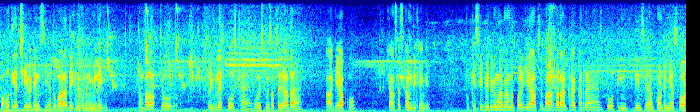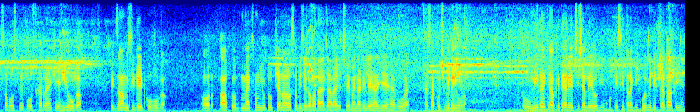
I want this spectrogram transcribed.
बहुत ही अच्छी वैकेंसी है, दोबारा देखने को नहीं मिलेगी। नंबर ऑफ़ जो प्रिविलेज पोस्ट हैं, वो इसमें सबसे ज़्यादा हैं। आगे आपको चांसेस कम दिखेंगे। तो किसी भी र्यूमर में मत पड़िए, आपसे बार बार आग्रह कर रहे हैं। दो तीन दिन से हम कॉन्टीन्यूस व्हाट्सअप उस पर पोस्ट कर रहे हैं कि यही होगा। एग्ज़ाम इसी डेट को होगा। और आपको मैक्सिमम यूट्यूब चैनल और सभी जगह बताया जा रहा है कि छः महीना डिले है, ये है, वो है, ऐसा कुछ भी नहीं होगा। तो उम्मीद है कि आपकी तैयारी अच्छी चल रही होगी और किसी तरह की कोई भी दिक्कत आती है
